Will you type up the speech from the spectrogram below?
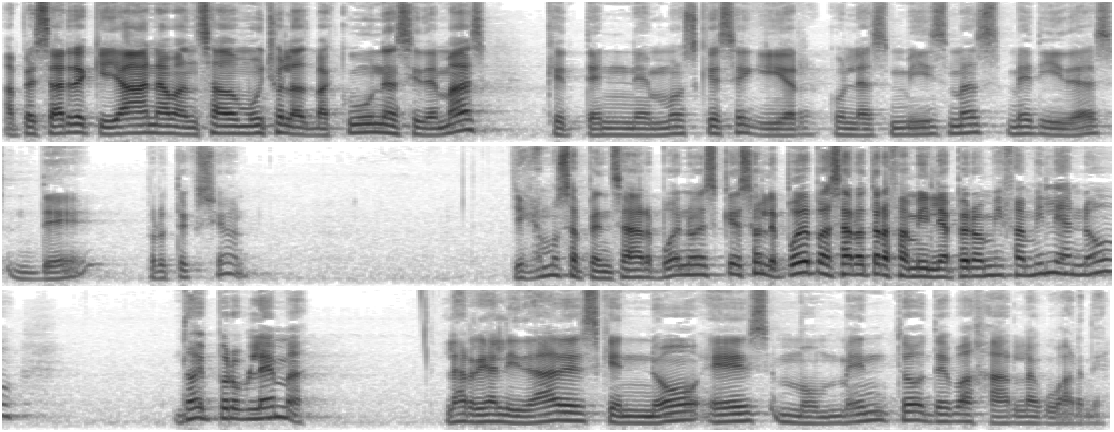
a pesar de que ya han avanzado mucho las vacunas y demás, que tenemos que seguir con las mismas medidas de protección. Llegamos a pensar, bueno, es que eso le puede pasar a otra familia, pero a mi familia no, no hay problema. La realidad es que no es momento de bajar la guardia.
